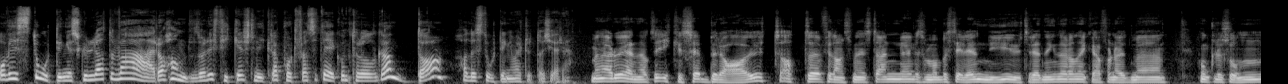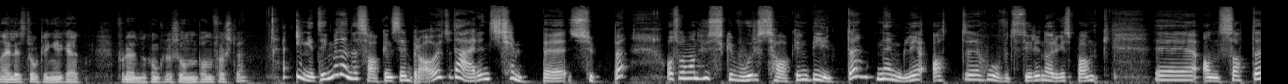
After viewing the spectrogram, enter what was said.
Og hvis Stortinget skulle latt være å handle når de fikk en slik rapport fra sitt eget kontrollorgan, da hadde Stortinget vært ute å kjøre. Men er du enig at det ikke ser bra ut at eh, finansministeren eh, liksom må bestille en ny utredning når han ikke er fornøyd med konklusjonen, eller Stortinget ikke er fornøyd med konklusjonen på den første? Ingenting med denne saken ser bra ut. Det er en kjempesuppe. Og så må man huske hvor saken begynte, nemlig at eh, hovedstyret i Norges Bank ansatte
